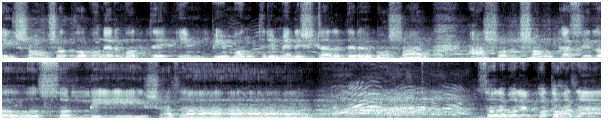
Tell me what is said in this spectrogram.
এই সংসদ ভবনের মধ্যে এমপি, মন্ত্রী, মিনিস্টারদের বসার আসন সংখ্যা ছিল চল্লিশ হাজার। জোরে বলেন, কত হাজার?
